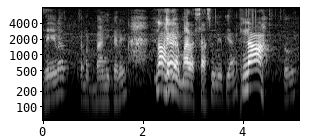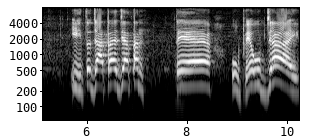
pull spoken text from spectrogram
જેવા તમારા બાની કરે ના મારા સાસુને ત્યાં? ના. તો? એ તો જાત્રા જતા ને. તે ઉભે જાય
